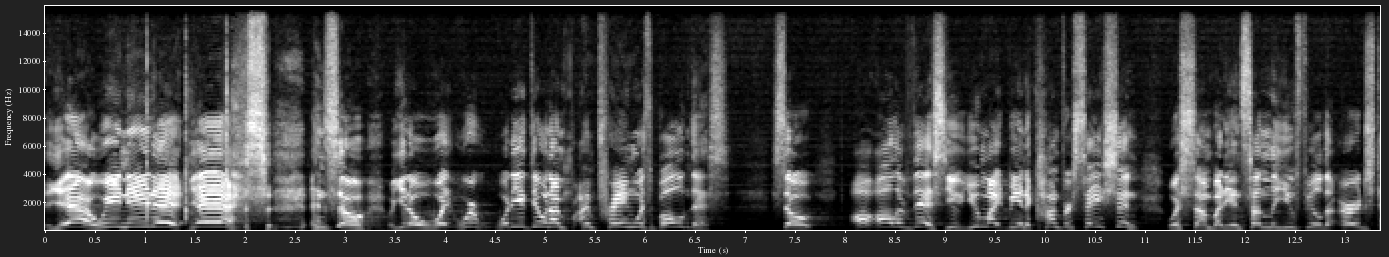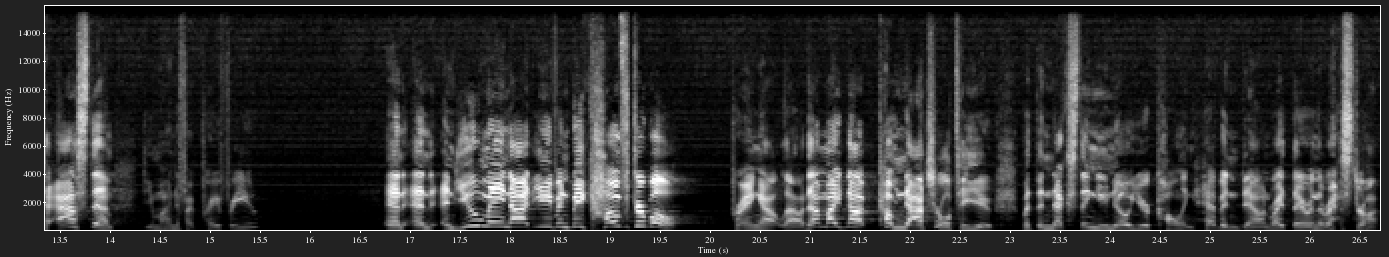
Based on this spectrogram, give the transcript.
Yeah, we need it. Yes. And so, you know, what, what are you doing? I'm, I'm praying with boldness. So, all, all of this, you, you might be in a conversation with somebody and suddenly you feel the urge to ask them, Do you mind if I pray for you? And, and, and you may not even be comfortable praying out loud. That might not come natural to you, but the next thing you know, you're calling heaven down right there in the restaurant.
